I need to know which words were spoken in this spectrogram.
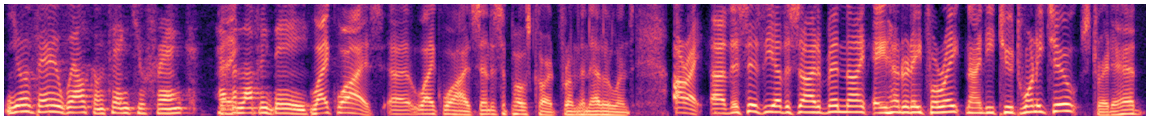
You're very welcome. Thank you, Frank. Have Thank- a lovely day. Likewise, uh, likewise. Send us a postcard from the Netherlands. All right. Uh, this is The Other Side of Midnight, 800 848 9222. Straight ahead.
